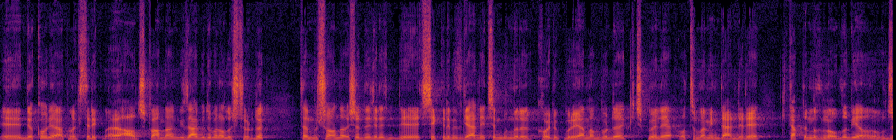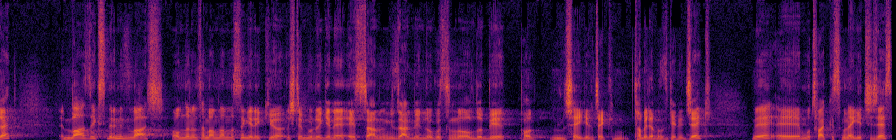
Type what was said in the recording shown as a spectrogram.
e, dekor yaratmak istedik. E, alçıpandan güzel bir duvar oluşturduk. Tabii şu anda aşırı derecede e, çiçeklerimiz geldiği için bunları koyduk buraya ama burada küçük böyle oturma minderleri, kitaplarımızın olduğu bir alan olacak. E, Bazı eksiklerimiz var. Onların tamamlanması gerekiyor. İşte burada gene Esra'nın güzel bir logosunun olduğu bir şey gelecek, tabelamız gelecek. Ve e, mutfak kısmına geçeceğiz.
